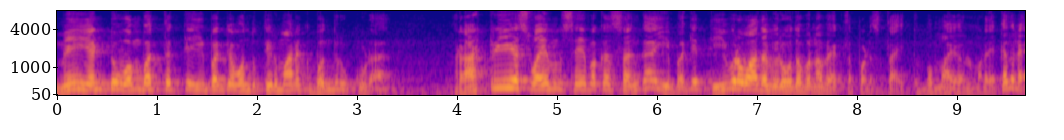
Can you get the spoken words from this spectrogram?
ಮೇ ಎಂಟು ಒಂಬತ್ತಕ್ಕೆ ಈ ಬಗ್ಗೆ ಒಂದು ತೀರ್ಮಾನಕ್ಕೆ ಬಂದರೂ ಕೂಡ ರಾಷ್ಟ್ರೀಯ ಸ್ವಯಂ ಸೇವಕ ಸಂಘ ಈ ಬಗ್ಗೆ ತೀವ್ರವಾದ ವಿರೋಧವನ್ನು ವ್ಯಕ್ತಪಡಿಸ್ತಾ ಇತ್ತು ಬೊಮ್ಮಾಯಿ ಅವ್ರನ್ನ ಮಾಡಿ ಯಾಕಂದರೆ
